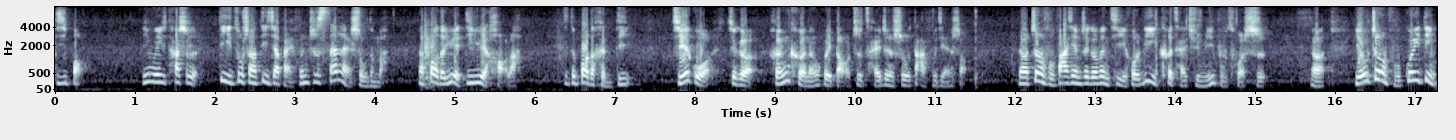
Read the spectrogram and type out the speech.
低报，因为它是地租上地价百分之三来收的嘛，那报的越低越好了。这都报得很低，结果这个很可能会导致财政收入大幅减少。然后政府发现这个问题以后，立刻采取弥补措施，啊，由政府规定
